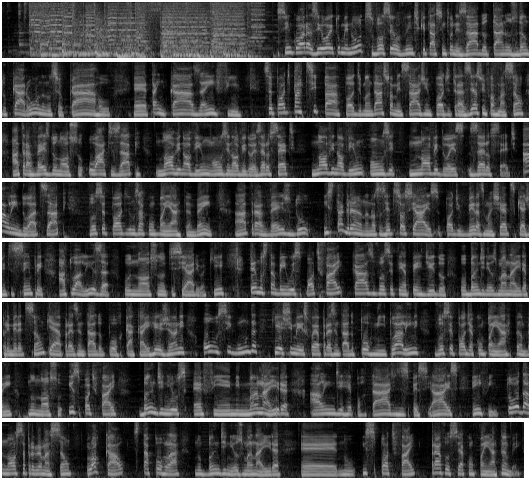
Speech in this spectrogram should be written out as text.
5 horas e 8 minutos. Você ouvinte que está sintonizado, está nos dando carona no seu carro, está é, em casa, enfim. Você pode participar, pode mandar a sua mensagem, pode trazer a sua informação através do nosso WhatsApp 991 119207 991 11 9207. Além do WhatsApp, você pode nos acompanhar também através do Instagram, nas nossas redes sociais. Você pode ver as manchetes que a gente sempre atualiza o nosso noticiário aqui. Temos também o Spotify, caso você tenha perdido o Band News Manaíra primeira edição, que é apresentado por Cacá e Rejane, ou o segunda, que este mês foi apresentado por mim e por Aline, você pode acompanhar também no nosso Spotify Band News FM Manaíra, além de reportagens especiais, enfim, toda a nossa programação local está por lá no Band News Manaíra, eh, no Spotify, para você acompanhar também.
